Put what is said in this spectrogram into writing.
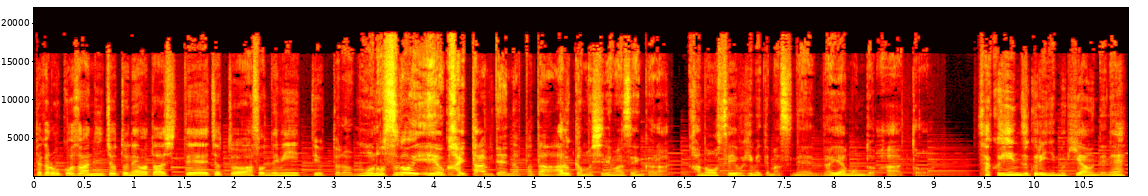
だからお子さんにちょっとね渡してちょっと遊んでみって言ったらものすごい絵を描いたみたいなパターンあるかもしれませんから可能性を秘めてますね。ダイヤモンドアート。作品作りに向き合うんでね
